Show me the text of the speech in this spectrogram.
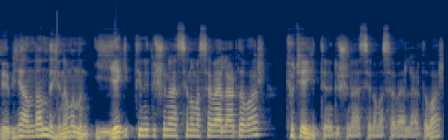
Ve bir yandan da sinemanın iyiye gittiğini düşünen sinema severler de var, kötüye gittiğini düşünen sinema severler de var.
